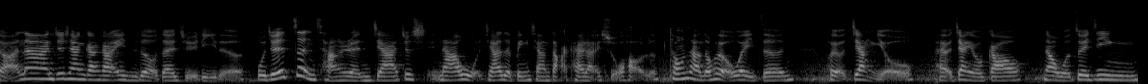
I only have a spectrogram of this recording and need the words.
对吧？那就像刚刚一直都有在举例的，我觉得正常人家就是拿我家的冰箱打开来说好了，通常都会有味增，会有酱油，还有酱油膏。那我最近。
